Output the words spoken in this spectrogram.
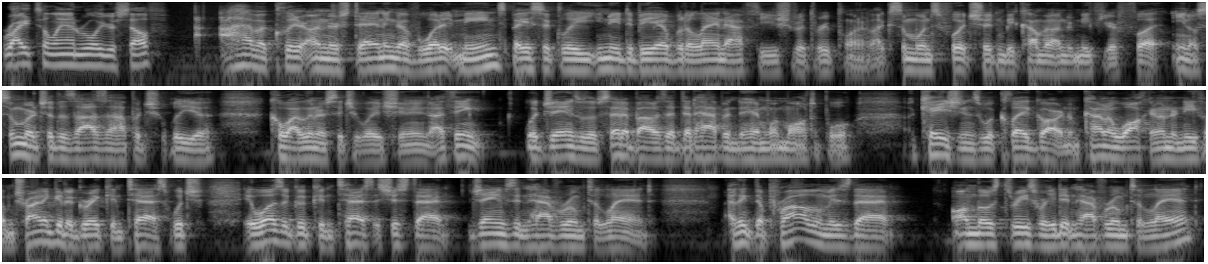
right to land rule yourself? I have a clear understanding of what it means. Basically, you need to be able to land after you shoot a three pointer. Like someone's foot shouldn't be coming underneath your foot. You know, similar to the Zaza Pachulia Kawhi Leonard situation. And I think what James was upset about is that that happened to him on multiple occasions with Klay guarding him, kind of walking underneath him, trying to get a great contest, which it was a good contest. It's just that James didn't have room to land. I think the problem is that on those threes where he didn't have room to land,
